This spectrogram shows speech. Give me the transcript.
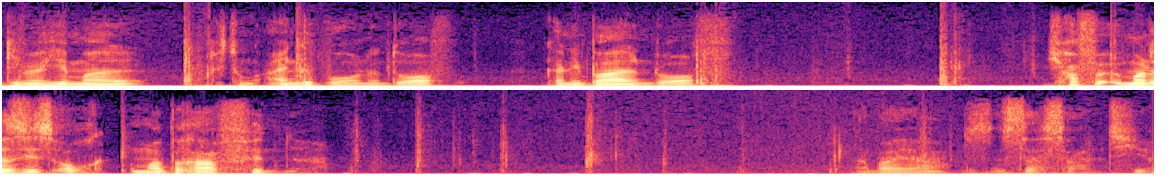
Dann gehen wir hier mal Richtung eingeborene Dorf. Kannibalendorf. Ich hoffe immer, dass ich es auch immer brav finde. Aber ja, das ist das halt hier.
